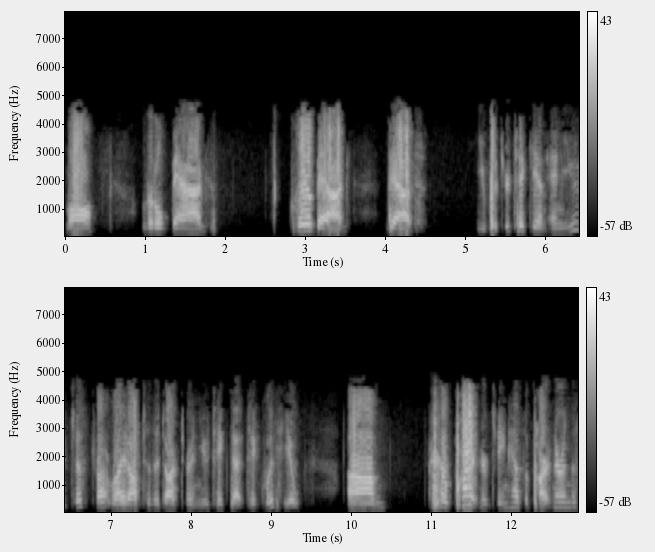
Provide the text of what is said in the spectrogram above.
small little bag clear bag that you put your tick in and you just trot right off to the doctor and you take that tick with you. Um, her partner, Jane has a partner in this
